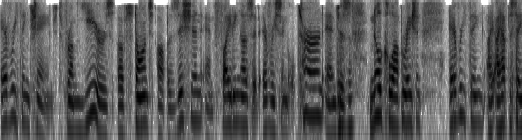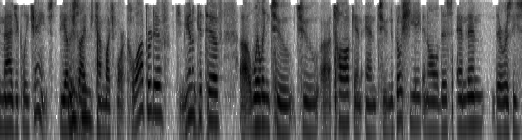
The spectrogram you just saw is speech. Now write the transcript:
everything changed. From years of staunch opposition and fighting us at every single turn and just Mhm. no cooperation, everything I, I have to say magically changed. The other Mhm. side become much more cooperative, communicative, uh, willing to to uh, talk and and to negotiate and all of this. And then there was these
